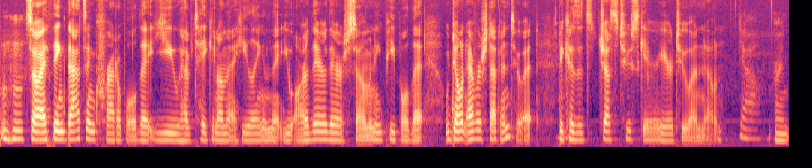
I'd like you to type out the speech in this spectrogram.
Mm-hmm. So I think that's incredible that you have taken on that healing and that you are there. There are so many people that don't ever step into it because it's just too scary or too unknown. Yeah. Right.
